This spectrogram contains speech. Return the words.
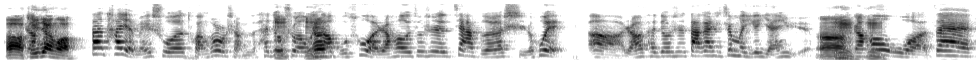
啊，推荐，过。但他也没说团购什么的，他就说嗯味道不错，然后就是价格实惠啊，然后他就是大概是这么一个言语。啊嗯，然后我在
